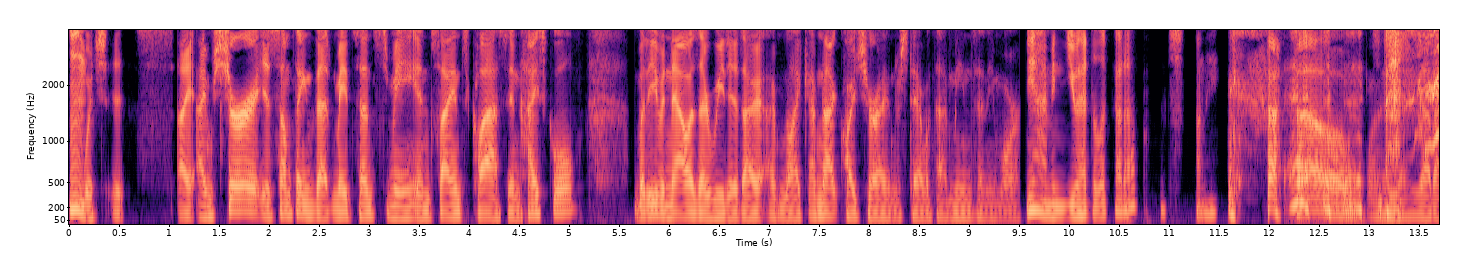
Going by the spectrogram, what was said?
Hmm. Which is, I, I'm sure is something that made sense to me in science class in high school. But even now, as I read it, I, I'm like, I'm not quite sure I understand what that means anymore. Yeah, I mean, you had to look that up. It's funny. oh, yada.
